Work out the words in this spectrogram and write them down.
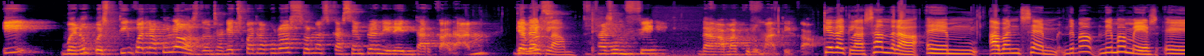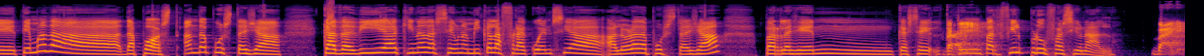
i, bueno, pues, tinc quatre colors, doncs aquests quatre colors són els que sempre aniré intercalant. Queda clar. fas un fit de gamma cromàtica. Queda clar. Sandra, eh, avancem. Anem a, anem a més. Eh, tema de, de post. Han de postejar cada dia? Quina ha de ser una mica la freqüència a l'hora de postejar per la gent que, sé, que té Vale. un perfil professional? Vale,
